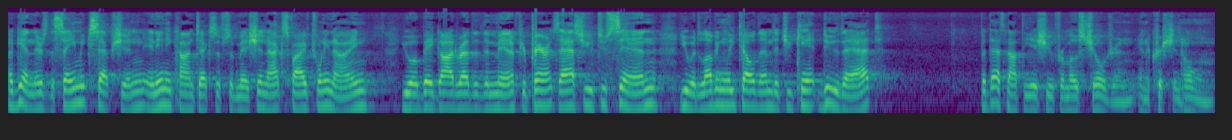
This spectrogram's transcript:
Again, there's the same exception in any context of submission. Acts 5:29, you obey God rather than men. If your parents ask you to sin, you would lovingly tell them that you can't do that. But that's not the issue for most children in a Christian home.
